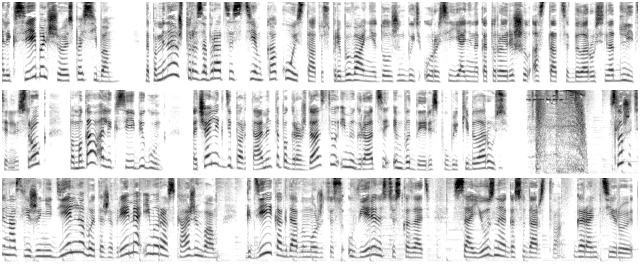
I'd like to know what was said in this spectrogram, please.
Алексей, большое спасибо. Напоминаю, что разобраться с тем, какой статус пребывания должен быть у россиянина, который решил остаться в Беларуси на длительный срок, помогал Алексей Бегун, начальник департамента по гражданству и миграции МВД Республики Беларусь. Слушайте нас еженедельно в это же время, и мы расскажем вам, где и когда вы можете с уверенностью сказать «Союзное государство гарантирует».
